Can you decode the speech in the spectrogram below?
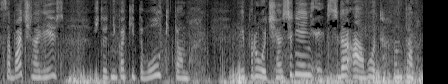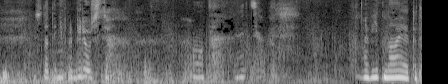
собачьи. Надеюсь, что это не какие-то волки там и прочее. А сегодня я сюда... А, вот, он там. Сюда ты не проберешься. Вот, видите? Вид на этот.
